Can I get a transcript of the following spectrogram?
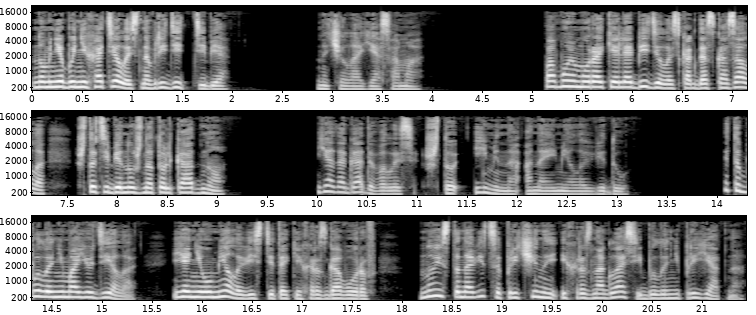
но мне бы не хотелось навредить тебе», — начала я сама. «По-моему, Ракель обиделась, когда сказала, что тебе нужно только одно». Я догадывалась, что именно она имела в виду. Это было не моё дело, я не умела вести таких разговоров, но и становиться причиной их разногласий было неприятно.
